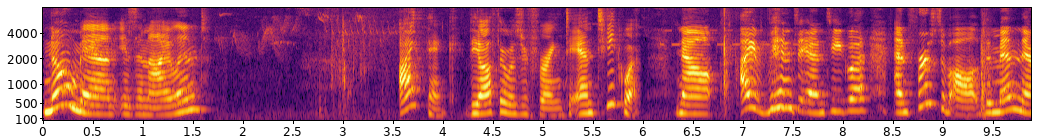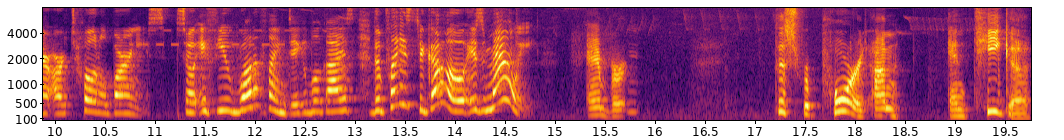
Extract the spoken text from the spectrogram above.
No man is an island. I think the author was referring to Antigua. Now, I've been to Antigua, and first of all, the men there are total Barneys. So if you want to find diggable guys, the place to go is Maui. Amber, this report on Antigua,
